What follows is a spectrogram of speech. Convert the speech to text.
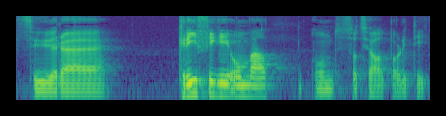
für äh, griffige Umwelt- und Sozialpolitik.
